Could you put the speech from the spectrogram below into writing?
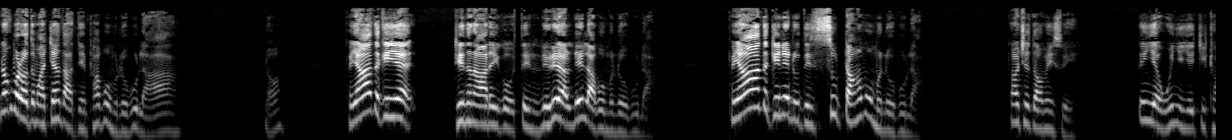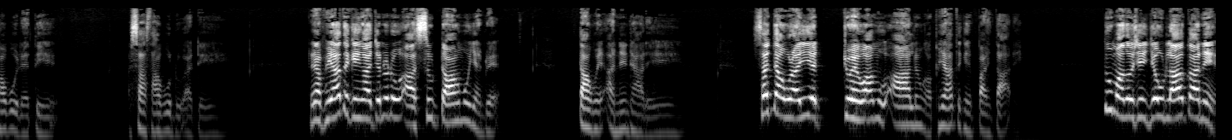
နှုတ်ကပတော်တမကျမ်းစာသင်ဖတ်ဖို့မလိုဘူးလားနော်ဘုရားသခင်ရဲ့ဒေသနာတွေကိုသင်လေ့လာလေ့လာဖို့မလိုဘူးလားဘုရားသခင်နဲ့တို့သင်ဆုတောင်းဖို့မလိုဘူးလားတောက်ချက်တော်မိတ်ဆွေသင်ရဲ့ဝိညာဉ်ရေးကြီးထွားဖို့လည်းသင်အစာစားဖို့လိုအပ်တယ်ဒါကြောင့်ဘုရားသခင်ကကျွန်တော်တို့အားဆုတောင်းဖို့ရန်အတွက် တာဝန်အနှင်းထားတယ်စัจ java ကြီးရဲ့ကြွယ်ဝမှုအားလုံးကဘုရားသခင်ပိုင်တာတယ်သူ့မှာဆိုရှင်ယုတ်လောကနဲ့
